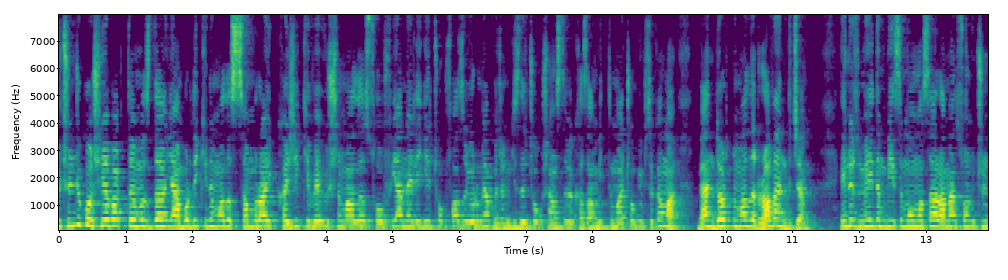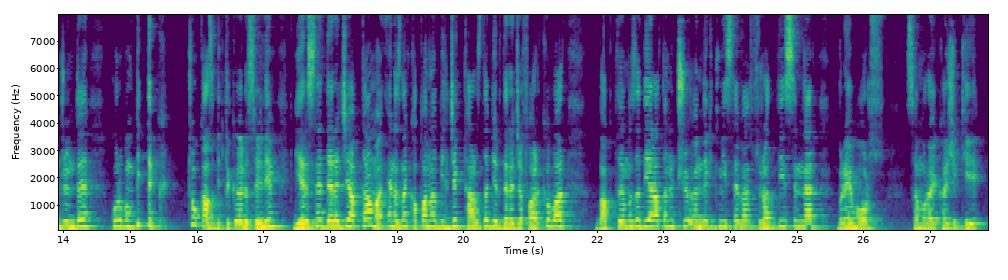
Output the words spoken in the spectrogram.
Üçüncü koşuya baktığımızda yani burada 2 numaralı Samuray Kajiki ve 3 numaralı Sofiana ile ilgili çok fazla yorum yapmayacağım. İkisi de çok şanslı ve kazanma ihtimali çok yüksek ama ben 4 numaralı Raven diyeceğim. Henüz maiden bir isim olmasına rağmen son üçüncünde grubun bir tık çok az bir tık öyle söyleyeyim. Gerisine derece yaptı ama en azından kapanabilecek tarzda bir derece farkı var. Baktığımızda diğer atların üçü önde gitmeyi seven süratli isimler. Brave Horse, Samurai Kajiki,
